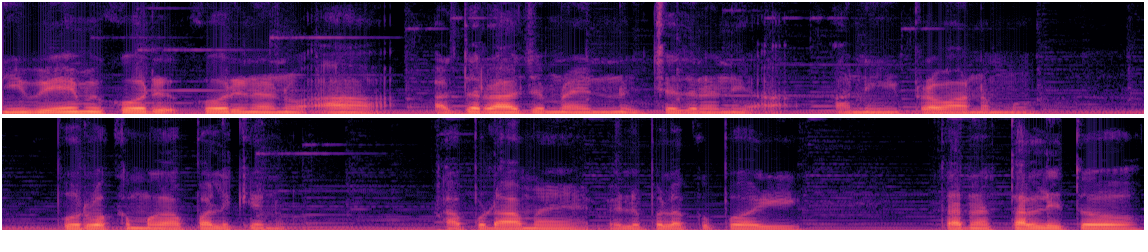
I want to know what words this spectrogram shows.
నీవేమి కోరి కోరినను ఆ అర్ధరాజ్యమైన ఇచ్చేదనని అని ప్రమాణము పూర్వకముగా పలికెను. అప్పుడు ఆమె వెలుపలకు పోయి తన తల్లితో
